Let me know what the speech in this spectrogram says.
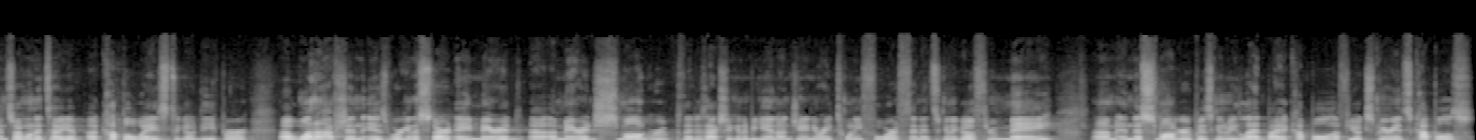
And so I want to tell you a couple ways to go deeper. Uh, one option is we're going to start a marriage, uh, a marriage small group that is actually going to begin on January 24th, and it's going to go through May. Um, and this small group is going to be led by a couple, a few experienced couples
